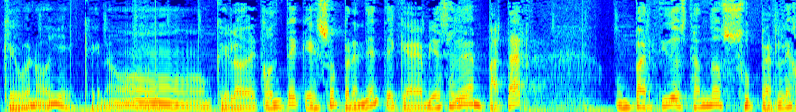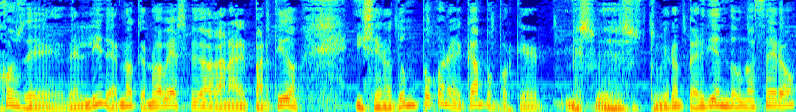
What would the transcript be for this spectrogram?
que, bueno, oye, que no, que lo de Conte, que es sorprendente, que había salido a empatar un partido estando súper lejos del líder, ¿no? Que no había salido a ganar el partido. Y se notó un poco en el campo, porque estuvieron perdiendo 1-0,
